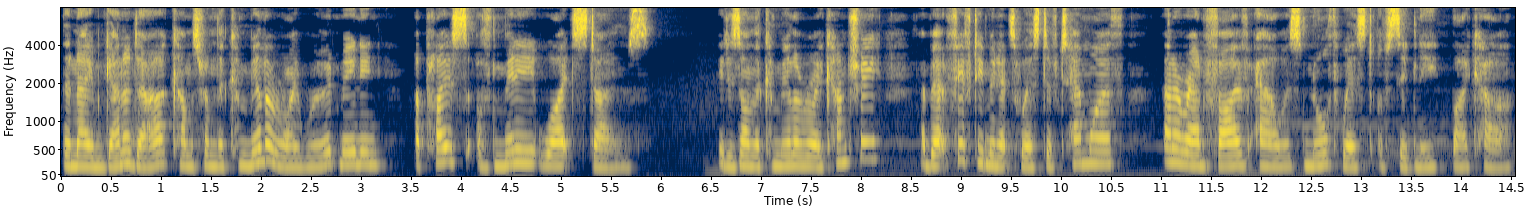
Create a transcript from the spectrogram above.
The name Gunnedah comes from the Kamilaroi word meaning a place of many white stones. It is on the Kamilaroi country, about 50 minutes west of Tamworth and around 5 hours northwest of Sydney by car.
